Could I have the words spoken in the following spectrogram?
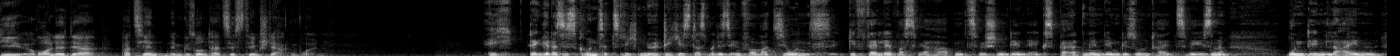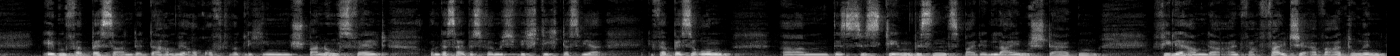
die Rolle der Patienten im Gesundheitssystem stärken wollen? Ich denke, dass es grundsätzlich nötig ist, dass wir das Informationsgefälle, was wir haben zwischen den Experten in dem Gesundheitswesen und den Laien, eben verbessern. Denn da haben wir auch oft wirklich ein Spannungsfeld. Und deshalb ist für mich wichtig, dass wir die Verbesserung ähm, des Systemwissens bei den Laien stärken. Viele haben da einfach falsche Erwartungen.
